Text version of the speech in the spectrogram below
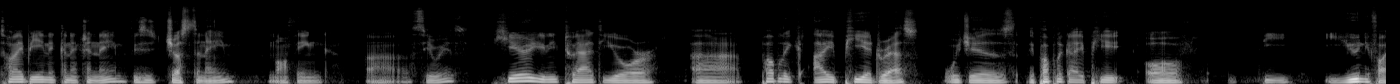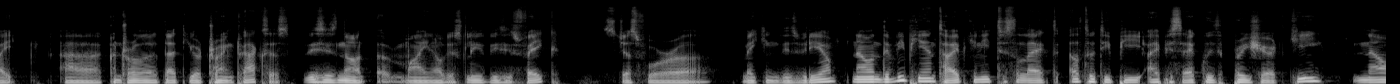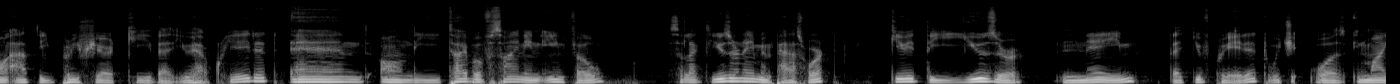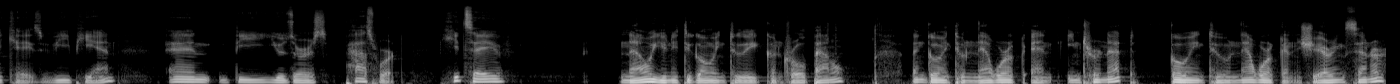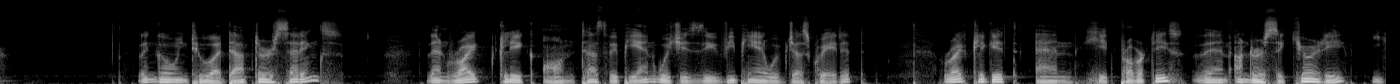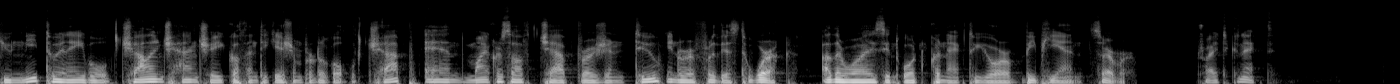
type in a connection name. This is just a name, nothing uh, serious. Here you need to add your uh, public IP address, which is the public IP of the UniFi uh, controller that you're trying to access. This is not uh, mine, obviously. This is fake. It's just for uh, making this video. Now on the VPN type, you need to select L2TP IPsec with pre-shared key. Now add the pre-shared key that you have created. And on the type of sign-in info, select username and password. Give it the user name that you've created, which was in my case VPN, and the user's password. Hit save. Now you need to go into the control panel then go into network and internet, go into network and sharing center, then go into adapter settings, then right click on test VPN, which is the VPN we've just created. Right click it and hit properties. Then under security, you need to enable Challenge Handshake Authentication Protocol CHAP and Microsoft CHAP version 2 in order for this to work. Otherwise, it won't connect to your VPN server try to connect.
